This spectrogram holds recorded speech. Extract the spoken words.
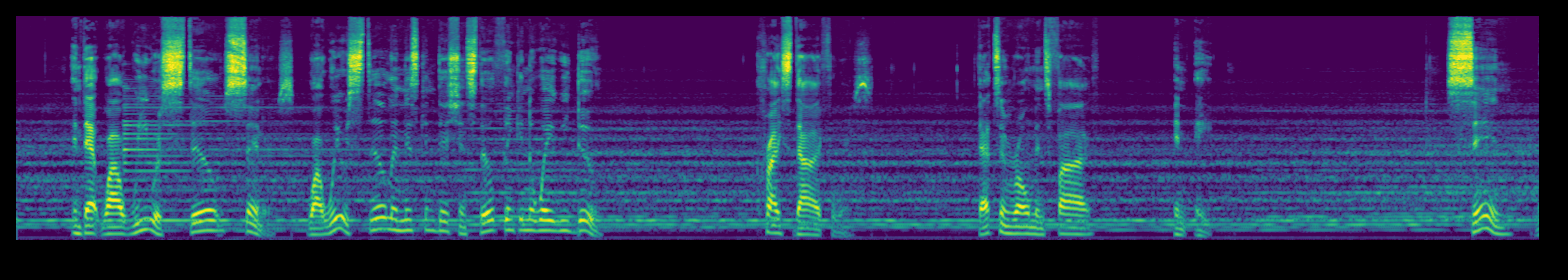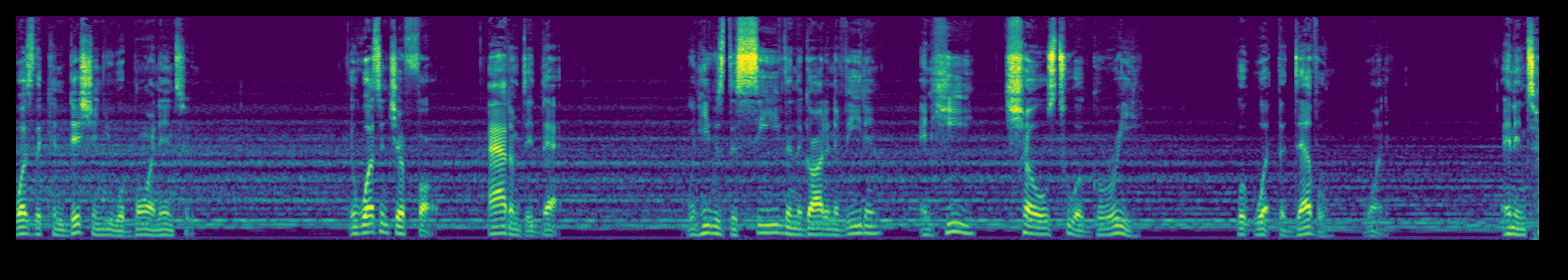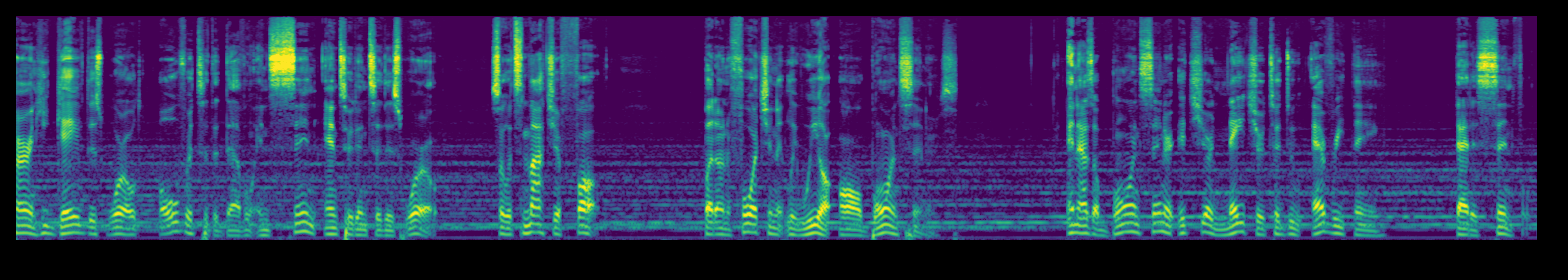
And that while we were still sinners, while we were still in this condition, still thinking the way we do, Christ died for us. That's in Romans 5 and 8. Sin was the condition you were born into. It wasn't your fault. Adam did that. When he was deceived in the Garden of Eden and he chose to agree with what the devil wanted. And in turn, he gave this world over to the devil and sin entered into this world. So it's not your fault. But unfortunately, we are all born sinners. And as a born sinner, it's your nature to do everything that is sinful.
